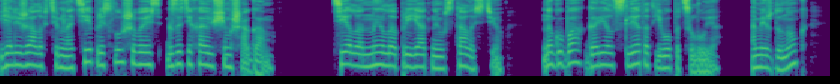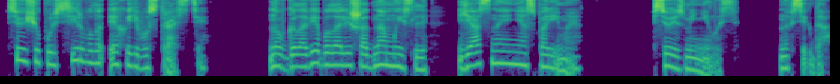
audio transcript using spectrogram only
Я лежала в темноте, прислушиваясь к затихающим шагам. Тело ныло приятной усталостью, на губах горел след от его поцелуя, а между ног все еще пульсировало эхо его страсти. Но в голове была лишь одна мысль, ясная и неоспоримая. Все изменилось. Навсегда.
